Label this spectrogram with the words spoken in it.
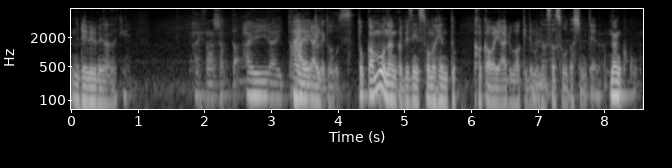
ー。レーベル名なんだっけ？解散しちゃった。ハイライト。ハイライト。とかもなんか別にその辺と関わりあるわけでもなさそうだしみたいな、なんかこう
